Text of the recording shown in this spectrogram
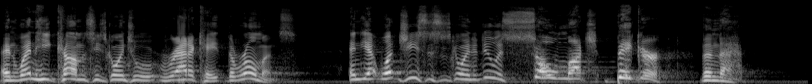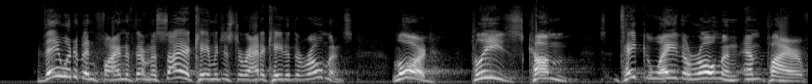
And when he comes, he's going to eradicate the Romans. And yet, what Jesus is going to do is so much bigger than that. They would have been fine if their Messiah came and just eradicated the Romans. Lord, please come, take away the Roman Empire,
